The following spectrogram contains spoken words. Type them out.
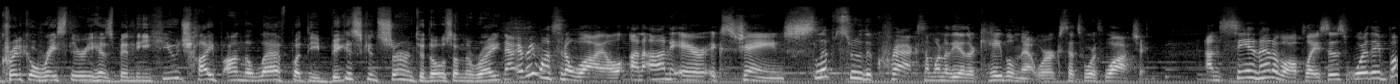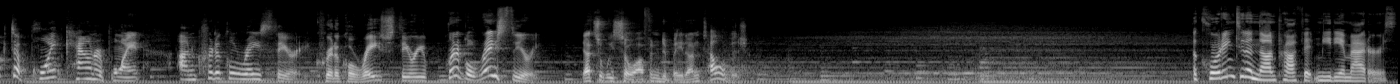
Critical race theory has been the huge hype on the left, but the biggest concern to those on the right. Now, every once in a while, an on air exchange slips through the cracks on one of the other cable networks that's worth watching. On CNN, of all places, where they booked a point counterpoint on critical race theory. Critical race theory. Critical race theory. That's what we so often debate on television. According to the nonprofit Media Matters,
